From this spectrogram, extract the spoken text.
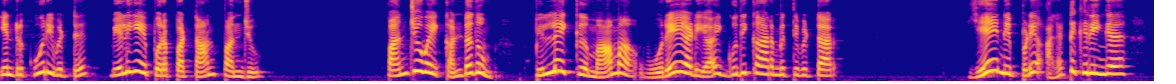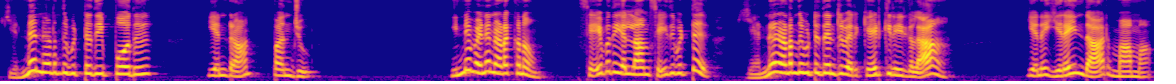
என்று கூறிவிட்டு வெளியே புறப்பட்டான் பஞ்சு. பஞ்சுவை கண்டதும் பிள்ளைக்கு மாமா ஒரே அடியாய் குதிக்க ஆரம்பித்து விட்டார். ஏன் இப்படி அலட்டுக்கிறீங்க? என்ன நடந்து விட்டது இப்போது? என்றான் பஞ்சு. இன்னும் என்ன நடக்கணும்? செய்வதையெல்லாம் செய்துவிட்டு என்ன நடந்துவிட்டது என்று வேறு கேட்கிறீர்களா? என இறைந்தார் மாமா.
